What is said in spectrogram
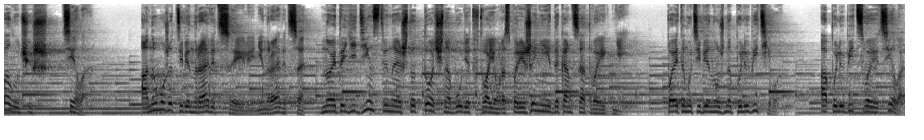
получишь тело. Оно может тебе нравиться или не нравиться, но это единственное, что точно будет в твоем распоряжении до конца твоих дней. Поэтому тебе нужно полюбить его. А полюбить свое тело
